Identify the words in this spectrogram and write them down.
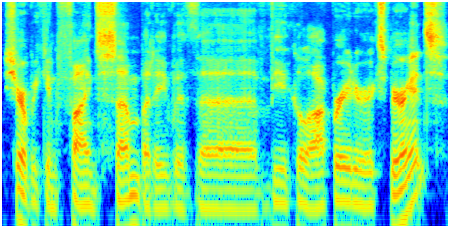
Sure, we can find somebody with uh, vehicle operator experience.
